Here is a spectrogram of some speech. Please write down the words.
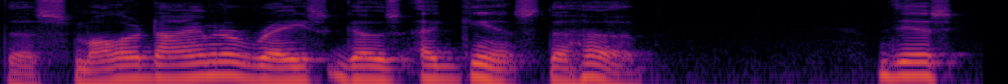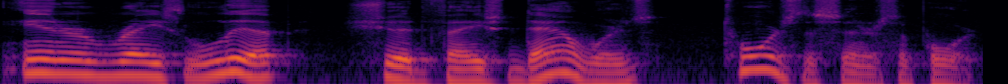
The smaller diameter race goes against the hub. This inner race lip should face downwards towards the center support.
